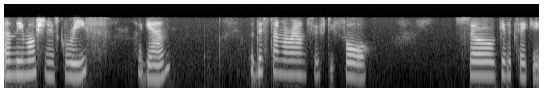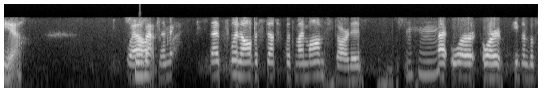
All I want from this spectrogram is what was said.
And the emotion is grief again, but this time around 54. So give or take a year. Well, so that's, that's when all the stuff with my mom started, mm-hmm. uh, or or even before.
